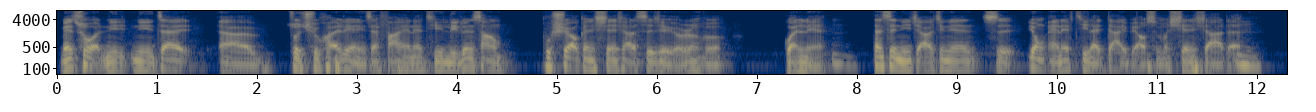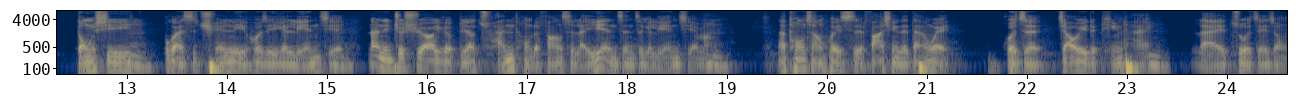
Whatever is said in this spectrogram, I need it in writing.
没错，你你在呃做区块链，你在发 NFT，理论上不需要跟线下的世界有任何关联。嗯但是你假如今天是用 NFT 来代表什么线下的嗯东西，嗯不管是权利或者一个连接，那你就需要一个比较传统的方式来验证这个连接嘛。嗯那通常会是发行的单位或者交易的平台嗯来做这种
